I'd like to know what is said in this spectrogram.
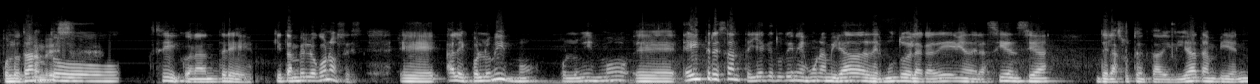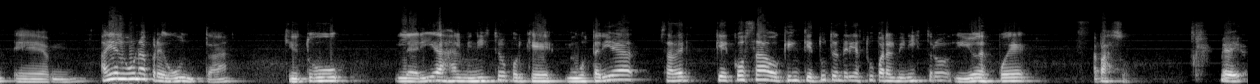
Por lo tanto, sí, con Andrés, que también lo conoces. Eh, Alex, por lo mismo, por lo mismo, eh, es interesante ya que tú tienes una mirada desde el mundo de la academia, de la ciencia, de la sustentabilidad también. Eh, ¿Hay alguna pregunta que tú le harías al ministro? Porque me gustaría saber qué cosa o qué inquietud tendrías tú para el ministro y yo después paso. Eh,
